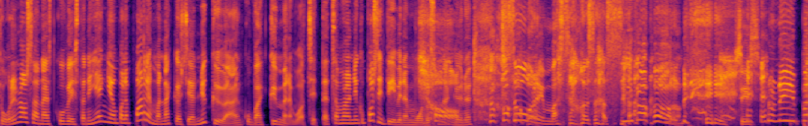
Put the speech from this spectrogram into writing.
suurin osa näistä kuvista, niin jengi on paljon paremman näköisiä nykyään kuin vaikka kymmenen vuotta sitten. Että semmoinen niinku positiivinen muutos on Joo. näkynyt suurimmassa osassa. No niin. Siis, No niinpä.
